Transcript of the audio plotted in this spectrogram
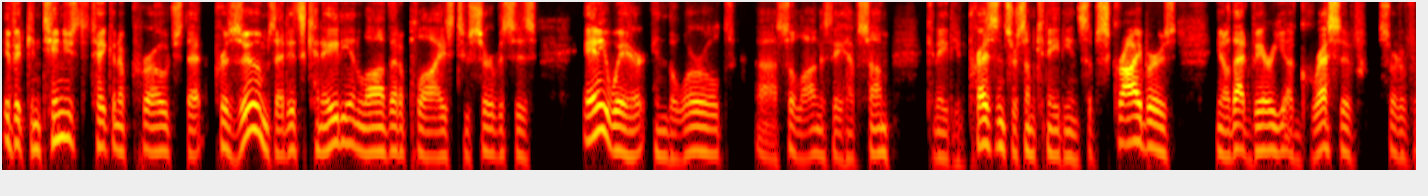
If it continues to take an approach that presumes that it's Canadian law that applies to services anywhere in the world, uh, so long as they have some Canadian presence or some Canadian subscribers, you know, that very aggressive sort of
